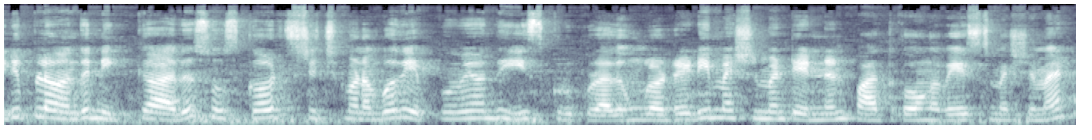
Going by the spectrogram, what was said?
இடுப்பில் வந்து நிற்காது ஸோ ஸ்கர்ட் ஸ்டிச் பண்ணும்போது எப்பவுமே வந்து ஈஸ் கொடுக்கூடாது உங்களோட ரெடி மெஷர்மெண்ட் என்னென்னு பார்த்துக்கோங்க. Waist measurement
